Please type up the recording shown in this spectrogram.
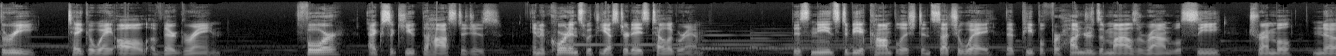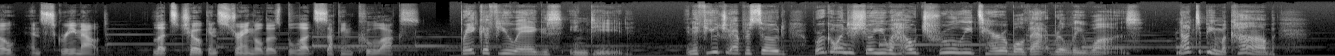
3. Take away all of their grain. 4. Execute the hostages, in accordance with yesterday's telegram. This needs to be accomplished in such a way that people for hundreds of miles around will see, tremble, know, and scream out. Let's choke and strangle those blood sucking kulaks. Break a few eggs, indeed. In a future episode, we're going to show you how truly terrible that really was. Not to be macabre,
